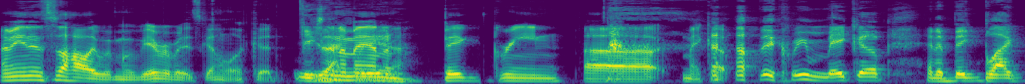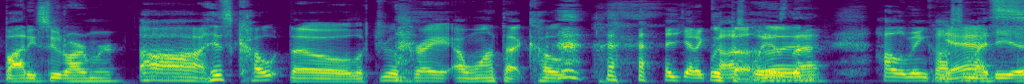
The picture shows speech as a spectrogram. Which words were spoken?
I mean, it's a Hollywood movie. Everybody's going to look good. Even Exactly, a man yeah. in big green uh makeup. Big green makeup and a big black bodysuit armor. Oh, his coat though looked real great. I want that coat. you got a cosplay as that Halloween costume idea.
